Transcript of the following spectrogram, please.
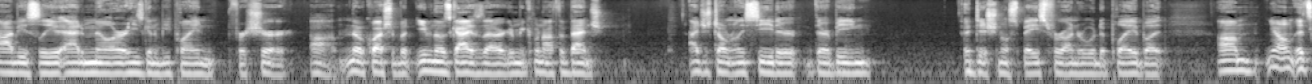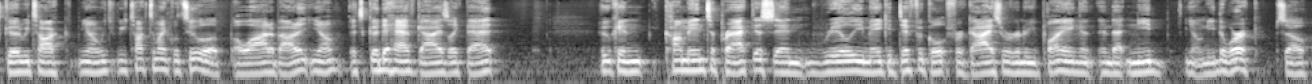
Obviously, Adam Miller, he's going to be playing for sure, um, no question. But even those guys that are going to be coming off the bench, I just don't really see there there being additional space for Underwood to play. But um, you know, it's good. We talk, you know, we, we talk to Michael Tula a lot about it. You know, it's good to have guys like that who can come into practice and really make it difficult for guys who are going to be playing and, and that need you know need the work. So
